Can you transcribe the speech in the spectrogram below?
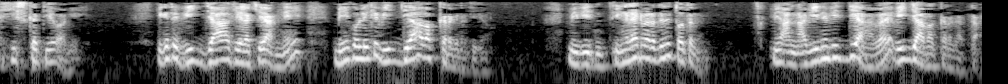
හිස් ගතිය වගේ. ඒකට විඥා කියලා කියන්නේ මේගොල්ලෝ එක විද්‍යාවක් කරගෙන තියෙනවා. මේ සිංහලයට වැරදුනේ තොතන. මේ නවීන විද්‍යාව විද්‍යාවක් කරගත්තා.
